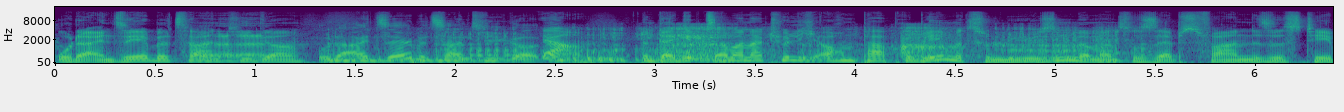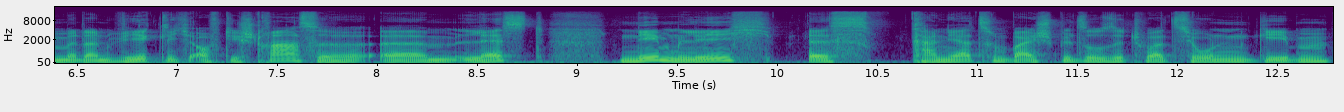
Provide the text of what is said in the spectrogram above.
Oder ein Säbelzahntiger. oder ein Säbelzahntiger. Ja, und da gibt es aber natürlich auch ein paar Probleme zu lösen, wenn man so selbstfahrende Systeme dann wirklich auf die Straße ähm, lässt. Nämlich, es kann ja zum Beispiel so Situationen geben,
